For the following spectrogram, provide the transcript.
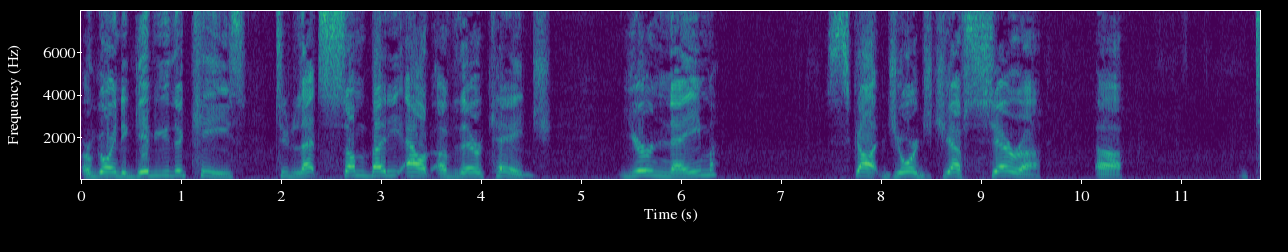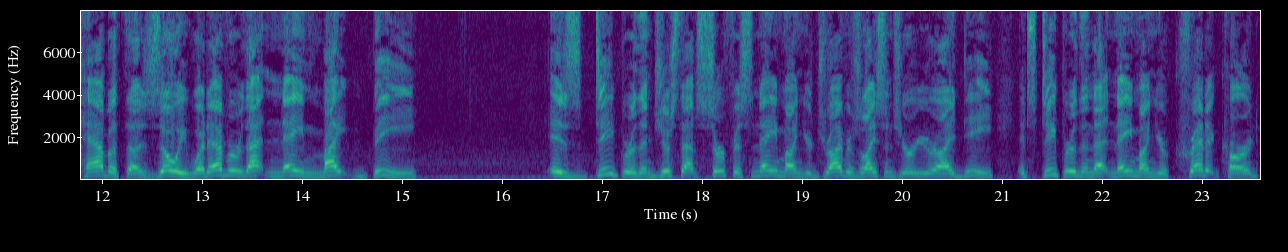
are going to give you the keys to let somebody out of their cage. Your name Scott, George, Jeff, Sarah, uh, Tabitha, Zoe, whatever that name might be, is deeper than just that surface name on your driver's license or your ID. It's deeper than that name on your credit card.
